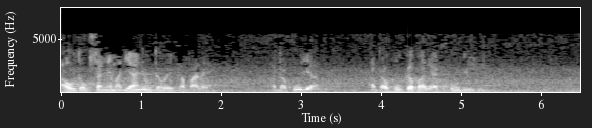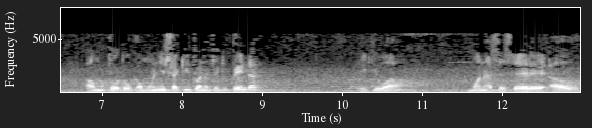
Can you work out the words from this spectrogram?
Au utakusanya majani utaweka pale. Atakuja atavuka pale atarudi huku au mtoto ukamwonyesha kitu anachokipenda ikiwa mwanasesere au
